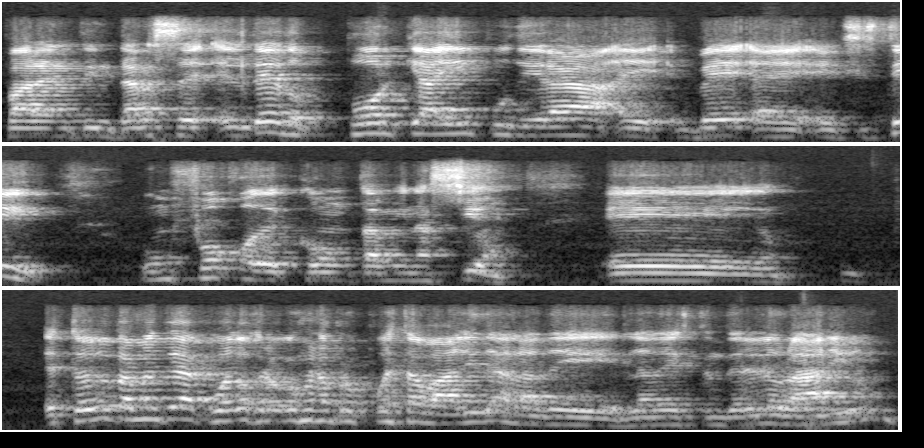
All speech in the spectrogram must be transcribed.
para entintarse el dedo, porque ahí pudiera existir un foco de contaminación. Eh, estoy totalmente de acuerdo, creo que es una propuesta válida la de, la de extender el horario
